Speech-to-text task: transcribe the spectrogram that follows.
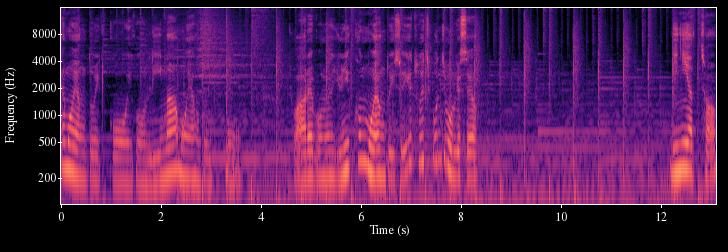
새 모양도 있고 이거 리마 모양도 있고 저 아래 보면 유니콘 모양도 있어요. 이게 도대체 뭔지 모르겠어요. 미니어처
